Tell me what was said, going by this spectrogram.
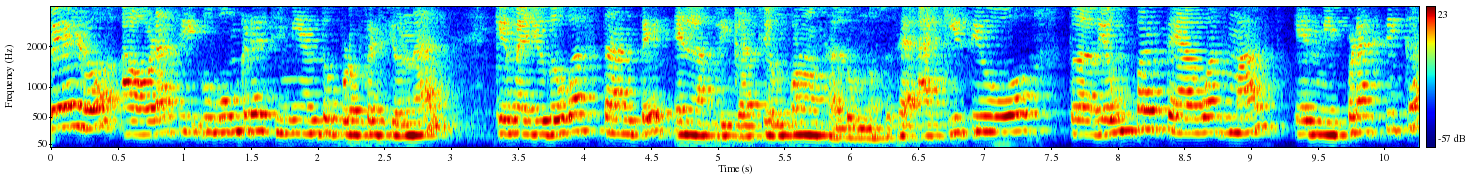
pero ahora sí hubo un crecimiento profesional que me ayudó bastante en la aplicación con los alumnos. O sea, aquí sí hubo todavía un parteaguas más en mi práctica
